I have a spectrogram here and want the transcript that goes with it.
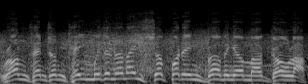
Ron Fenton came within an ace of putting Birmingham a goal up.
